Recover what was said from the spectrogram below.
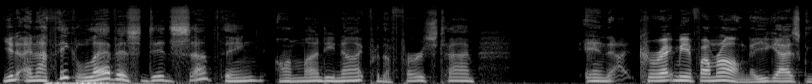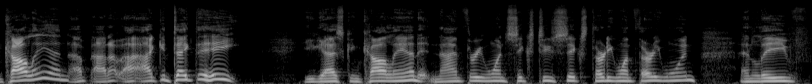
you know, and I think Levis did something on Monday night for the first time. And correct me if I'm wrong. Now you guys can call in. I, I don't. I, I can take the heat. You guys can call in at 931-626-3131 and leave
